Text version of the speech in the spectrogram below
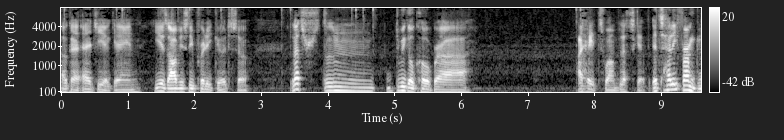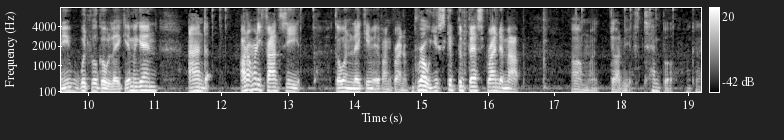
Okay, edgy again. He is obviously pretty good, so let's um, do we go Cobra? I hate Swamp. Let's skip. It's Heli Farm Glue, which will go late game again, and I don't really fancy going late game if I'm grinding. Bro, you skipped the best grinding map. Oh my god, we have Temple. Okay.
